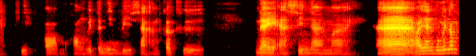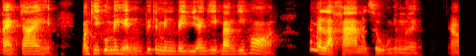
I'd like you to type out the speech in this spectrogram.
Active Form ของวิตามิน B3 ก็คือ Niacinamide อา่า เพราะฉะนั้นคุณไม่ต้องแปลกใจ บางทีคุณไปเห็นวิตามิน B บางยี่บางยี่ห้อทำไมราคามันสูงจังเลยอ้า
